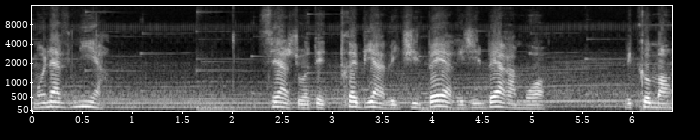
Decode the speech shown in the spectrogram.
mon avenir. Serge doit être très bien avec Gilbert et Gilbert à moi. Mais comment?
